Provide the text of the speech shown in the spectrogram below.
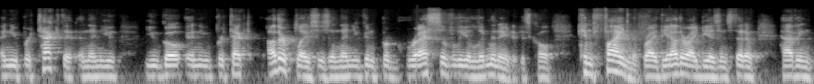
and you protect it and then you you go and you protect other places and then you can progressively eliminate it. It's called confinement, right? The other idea is instead of having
